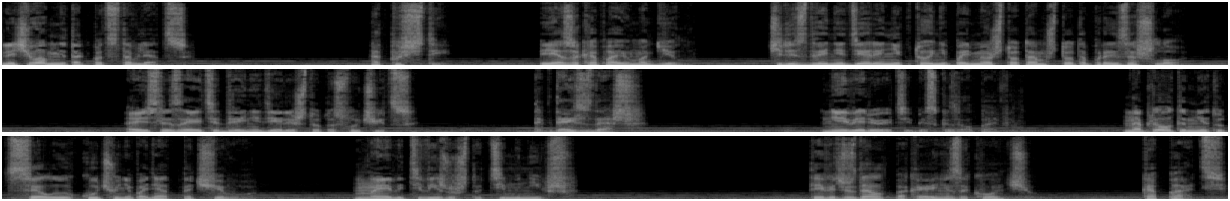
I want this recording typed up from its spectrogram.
Для чего мне так подставляться? Отпусти. Я закопаю могилу. Через две недели никто не поймет, что там что-то произошло. А если за эти две недели что-то случится? Тогда и сдашь. «Не верю я тебе», — сказал Павел. «Наплел ты мне тут целую кучу непонятно чего. Но я ведь вижу, что темнишь. Ты ведь ждал, пока я не закончу. Копать».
